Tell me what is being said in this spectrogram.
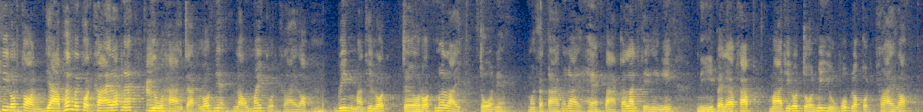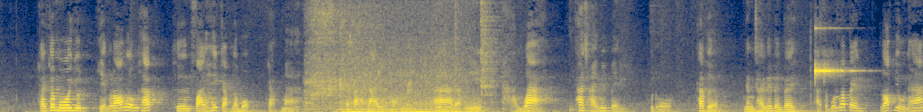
ที่รถก่อนอย่าเพิ่งไปกดคลายล็อกนะครับอยู่ห่างจากรถเนี่ยเราไม่กดคลายล็อก วิ่งมาที่รถเจอรถเมื่อไหร่ โจรเนี่ยมันสตาร์ทไม่ได้แหกปากก็ลั่นเสียงอย่างนี้ หนีไปแล้วครับ มาที่รถโจรไม่อยู่ปุ๊บเรากดคลายล็อกการขโมยหยุดเสียงร้องลงครับ คืนไฟให้กับระบบกลับมาสตาร์ทได้อีกครั้งหนึ่ง อ่าแบบนี้ถามว่าถ้าใช้ไม่เป็นคุณโอ ถ้าเผื่อยังใช้ไม่เป็นไปอาจสมมติว่าเป็นล็อกอยู่นะฮะ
